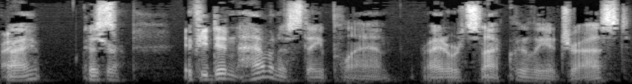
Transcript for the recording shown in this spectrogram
right? Because Sure. if you didn't have an estate plan, right, or it's not clearly addressed,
